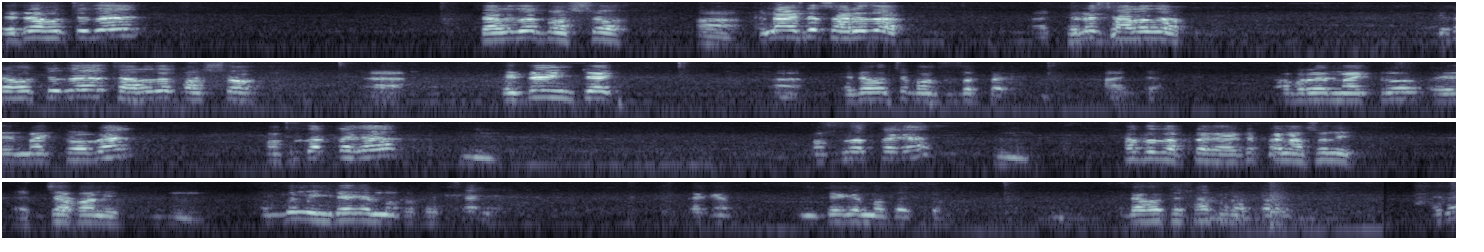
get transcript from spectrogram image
এটা হচ্ছে যে চার হাজার পাঁচশো। হ্যাঁ। না এটা চার হাজার। আচ্ছা এটা চার হাজার। এটা হচ্ছে যে চার হাজার পাঁচশো। হ্যাঁ। এটা ইনটেক হ্যাঁ। এটা হচ্ছে পাঁচ হাজার টাকা। আচ্ছা। তারপরে মাইক্রো মাইক্রো ওভেন পাঁচ হাজার টাকা। পাঁচ হাজার টাকা। সাত হাজার টাকা। এটা প্যানাসোনিক আচ্ছা। জাপানি একদম ইনটেকের মতো দেখছেন দেখেন ইনটেকের মতো একদম। এটা হচ্ছে সাত হাজার টাকা। এটা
